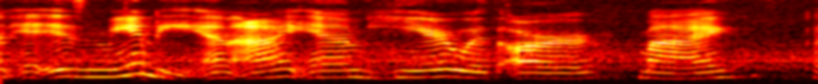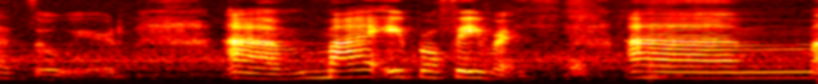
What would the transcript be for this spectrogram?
everyone, it is Mandy and I am here with our, my, that's so weird, um, my April favorites. Um,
